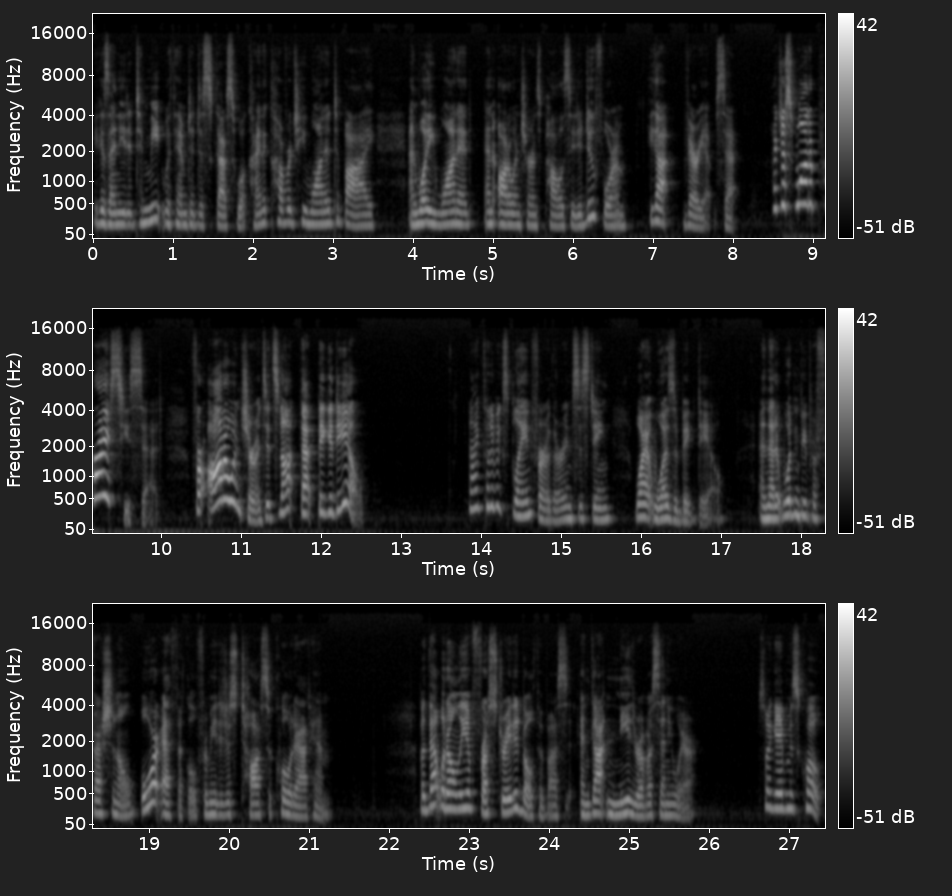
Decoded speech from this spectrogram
because I needed to meet with him to discuss what kind of coverage he wanted to buy and what he wanted an auto insurance policy to do for him, he got very upset. I just want a price, he said. For auto insurance, it's not that big a deal. Now, I could have explained further, insisting why it was a big deal, and that it wouldn't be professional or ethical for me to just toss a quote at him. But that would only have frustrated both of us and gotten neither of us anywhere. So I gave him his quote.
